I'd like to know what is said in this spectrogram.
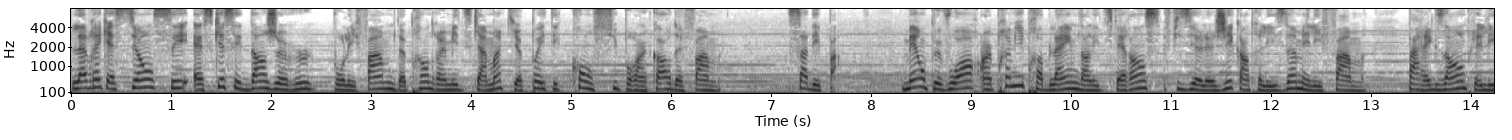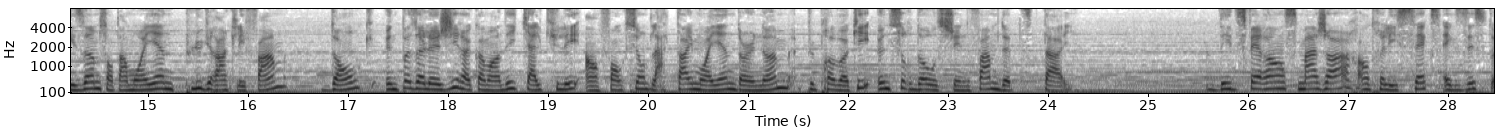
La vraie question, c'est est-ce que c'est dangereux pour les femmes de prendre un médicament qui n'a pas été conçu pour un corps de femme? Ça dépend. Mais on peut voir un premier problème dans les différences physiologiques entre les hommes et les femmes. Par exemple, les hommes sont en moyenne plus grands que les femmes, donc, une posologie recommandée calculée en fonction de la taille moyenne d'un homme peut provoquer une surdose chez une femme de petite taille. Des différences majeures entre les sexes existent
